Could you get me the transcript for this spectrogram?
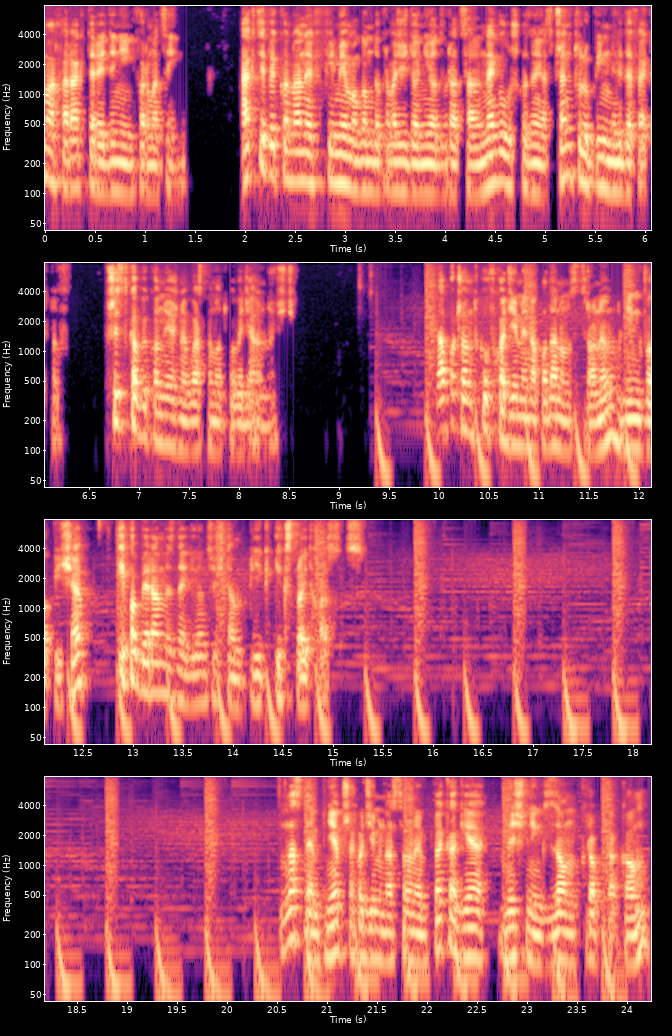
ma charakter jedynie informacyjny. Akcje wykonane w filmie mogą doprowadzić do nieodwracalnego uszkodzenia sprzętu lub innych defektów. Wszystko wykonujesz na własną odpowiedzialność. Na początku wchodzimy na podaną stronę, link w opisie, i pobieramy znajdujący się tam plik exploit hosts. Następnie przechodzimy na stronę pkg-zone.com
